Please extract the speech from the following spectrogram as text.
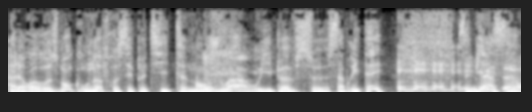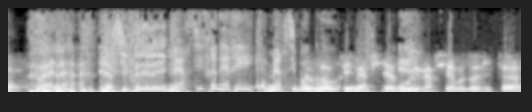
Alors heureusement qu'on offre ces petites mangeoires où ils peuvent se s'abriter. C'est bien ça. Voilà. Merci Frédéric. Merci Frédéric. Merci Je vous en beaucoup. prie. Merci à vous et merci à vos auditeurs.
